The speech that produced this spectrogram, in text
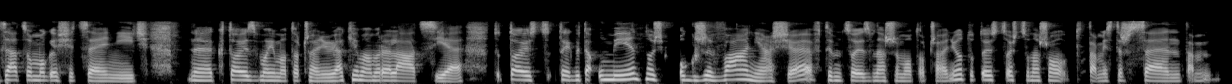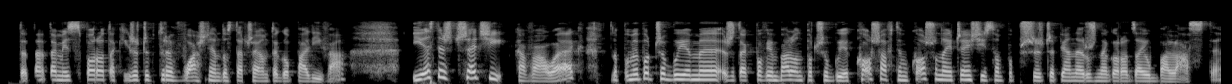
za co mogę się cenić, e, kto jest w moim otoczeniu, jakie mam relacje, to, to jest to jakby ta umiejętność ogrzewania się w tym, co jest w naszym otoczeniu, to to jest coś, co naszą, tam jest też sen, tam tam jest sporo takich rzeczy, które właśnie nam dostarczają tego paliwa. Jest też trzeci kawałek, no my potrzebujemy, że tak powiem, balon potrzebuje kosza, w tym koszu najczęściej są poprzyczepiane różnego rodzaju balasty.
